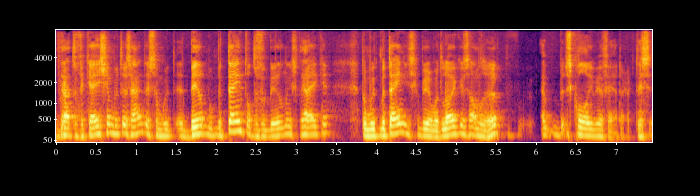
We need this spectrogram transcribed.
gratification moeten zijn. Dus er moet, het beeld moet meteen tot de verbeelding spreken. Er moet meteen iets gebeuren wat leuk is. Anders hup, eh, scroll je weer verder. Dus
